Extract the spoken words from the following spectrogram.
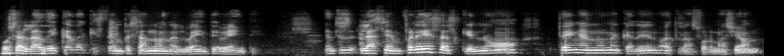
o sea, la década que está empezando en el 2020. Entonces, las empresas que no tengan un mecanismo de transformación,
